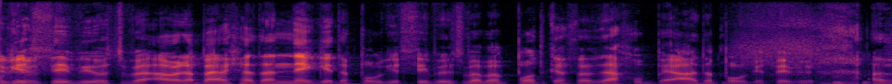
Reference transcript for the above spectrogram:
הפורגסיביות, אבל הבעיה שאתה נגד הפורגסיביות, ובפודקאסט הזה אנחנו בעד הפורגסיביות. אז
